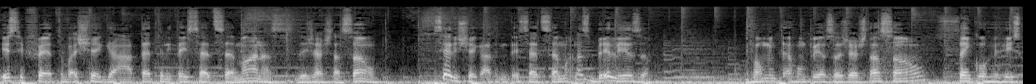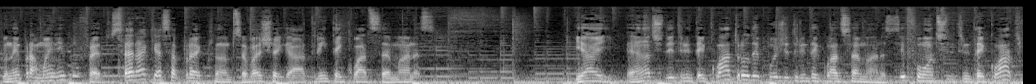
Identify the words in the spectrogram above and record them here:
esse feto vai chegar até 37 semanas de gestação. Se ele chegar a 37 semanas, beleza. Vamos interromper essa gestação sem correr risco nem para a mãe nem para o feto. Será que essa pré-eclâmpsia vai chegar a 34 semanas? E aí, é antes de 34 ou depois de 34 semanas? Se for antes de 34,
